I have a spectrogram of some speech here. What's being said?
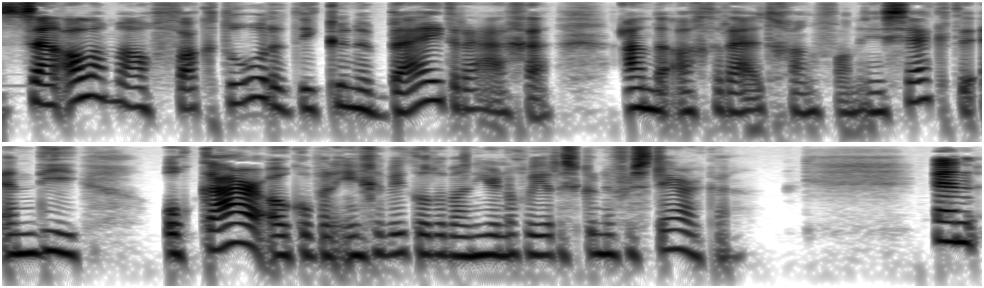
Zijn allemaal factoren die kunnen bijdragen aan de achteruitgang van insecten. En die elkaar ook op een ingewikkelde manier nog weer eens kunnen versterken. En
